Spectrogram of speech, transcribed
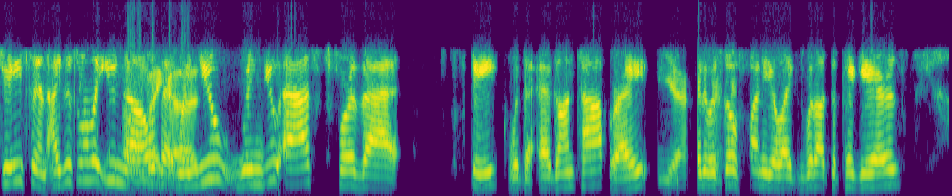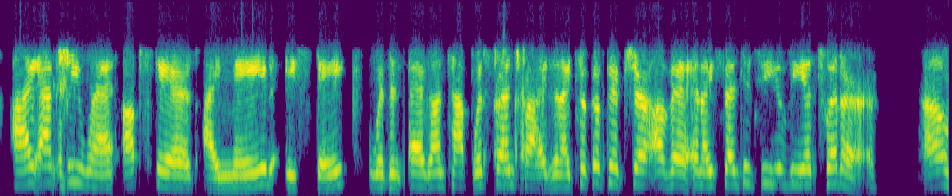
Jason, I just want to let you Oh know my that God. when you when you asked for that steak with the egg on top, right? Yeah. And it was so funny, like without the pig ears. I actually went upstairs. I made a steak with an egg on top with French fries, and I took a picture of it and I sent it to you via Twitter. Oh,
